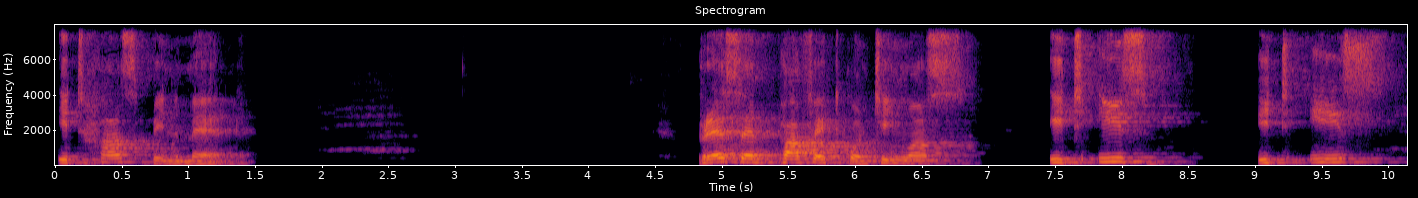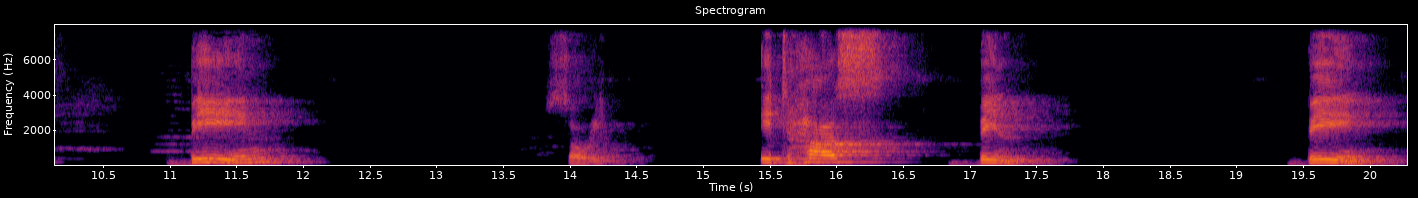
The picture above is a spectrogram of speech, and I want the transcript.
it has been made. Present perfect continuous, it is, it is being, sorry, it has been being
